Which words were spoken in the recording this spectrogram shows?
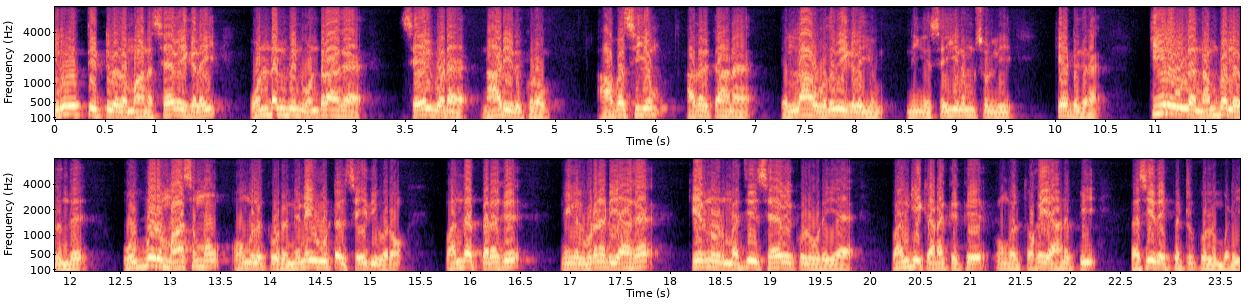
இருபத்தி எட்டு விதமான சேவைகளை ஒன்றன்பின் ஒன்றாக செயல்பட நாடி இருக்கிறோம் அவசியம் அதற்கான எல்லா உதவிகளையும் நீங்கள் செய்யணும்னு சொல்லி கேட்டுக்கிறேன். கீழே உள்ள நம்பர்லேருந்து ஒவ்வொரு மாதமும் உங்களுக்கு ஒரு நினைவூட்டல் செய்தி வரும். வந்த பிறகு நீங்கள் உடனடியாக கீரனூர் மஜ்ஜித் சேவைக்குழுவுடைய வங்கி கணக்குக்கு உங்கள் தொகையை அனுப்பி ரசீதை பெற்றுக்கொள்ளும்படி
